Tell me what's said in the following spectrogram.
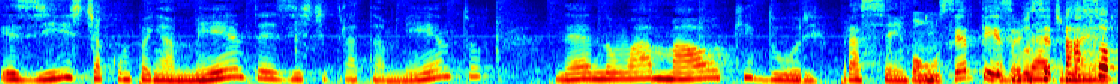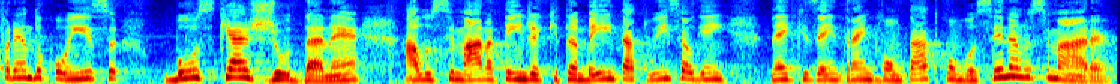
existe acompanhamento, existe tratamento né? Não há mal que dure para sempre. Com certeza. É Se você está sofrendo com isso, busque ajuda, né? A Lucimara atende aqui também em Tatuí, se alguém né, quiser entrar em contato com você, né, Lucimara?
